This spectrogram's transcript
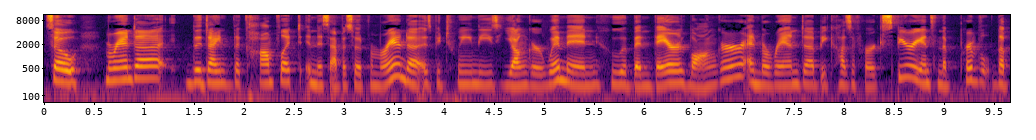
So Miranda, the dy- the conflict in this episode for Miranda is between these younger women who have been there longer, and Miranda because of her experience and the privilege. The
